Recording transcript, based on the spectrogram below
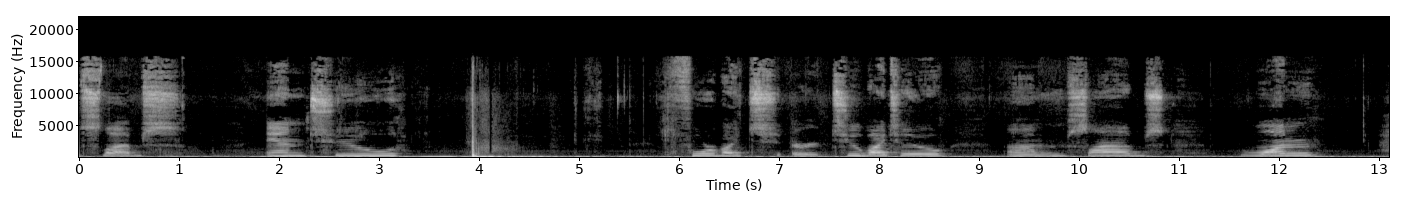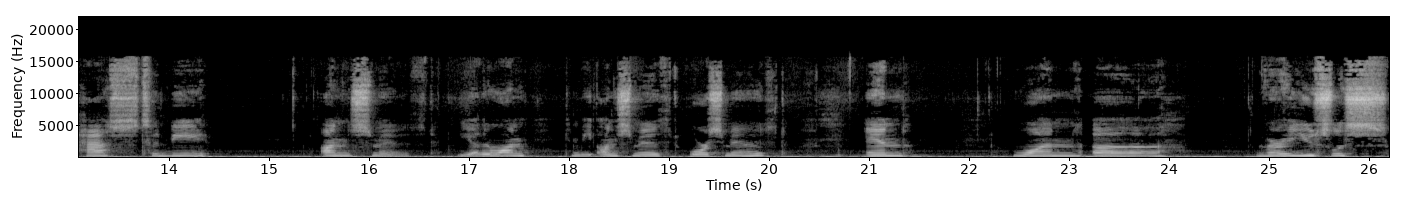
slabs and two four by two or two by two um, slabs. One has to be unsmoothed. The other one can be unsmoothed or smoothed. And one uh, very useless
